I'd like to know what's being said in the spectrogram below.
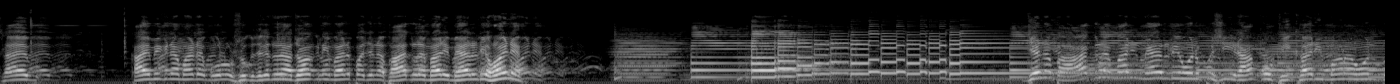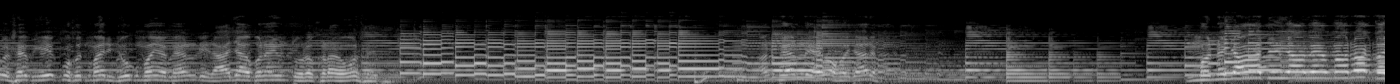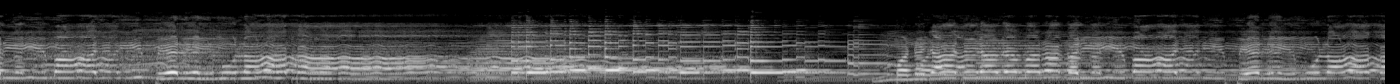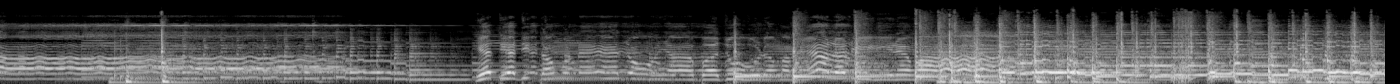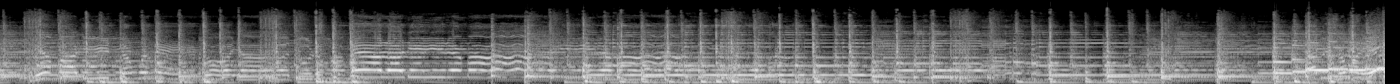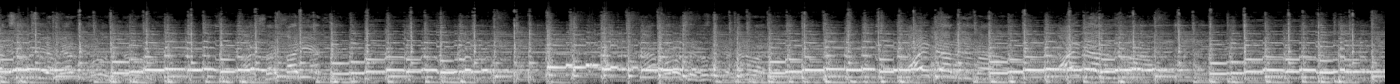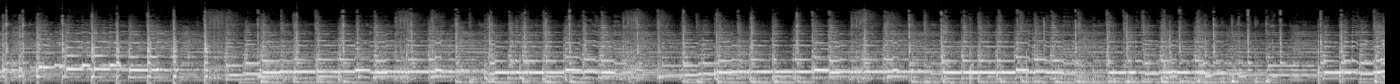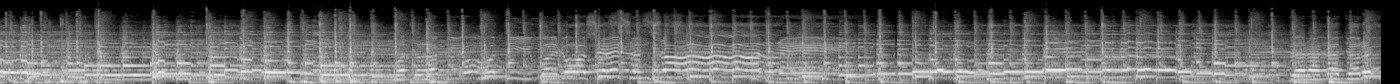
સાહેબ કાયમિક ના માટે બોલું છું જગતના ચોકની મારી પાસે ભાગ લે મારી મેલડી હોય ને. જેને ભાગ લે મારી મેલડી હોય ને પછી રાંકો ભિખારી માણા હોય ને તો સાહેબ, એક વખત મારી જોગ માયા મેલડી રાજા બનાવીને તો રખડાયો સાહેબ. મન યાદ આવે મારા ગરીબાજની પેલી મુલાકાત. મન યાદ આવે મારા ગરીબાજની પેલી મુલાકાત. હે તેથી તમને જોયા બજુડમાં મેલડી રે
